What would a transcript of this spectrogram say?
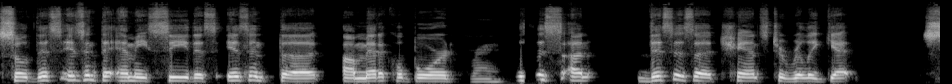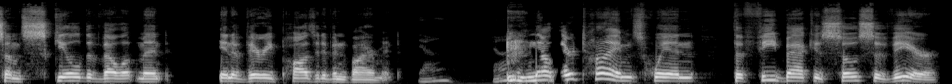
so this isn't the MEC. This isn't the uh, medical board. Right. This is an this is a chance to really get some skill development in a very positive environment. Yeah. yeah. now there are times when the feedback is so severe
